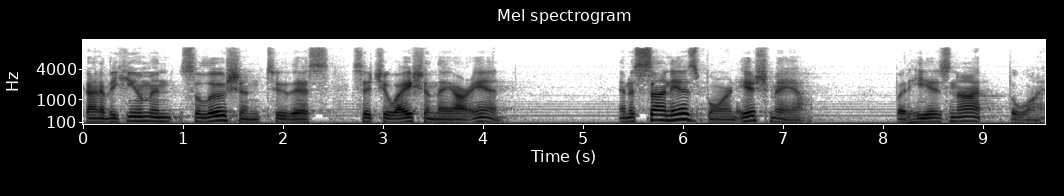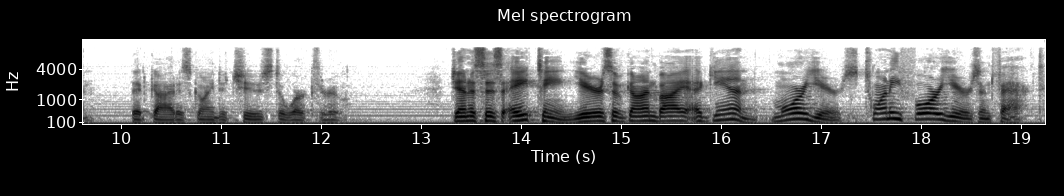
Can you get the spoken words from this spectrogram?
Kind of a human solution to this situation they are in. And a son is born, Ishmael, but he is not the one that God is going to choose to work through. Genesis 18, years have gone by again, more years, 24 years in fact.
